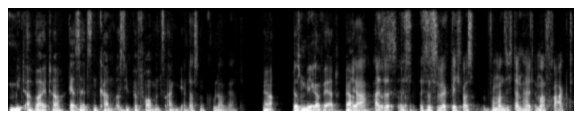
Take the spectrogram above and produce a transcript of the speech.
Mitarbeiter ersetzen kann, was die Performance Ja, angeht. das ist ein cooler Wert. Ja, das ist ein Megawert. Ja, Ja, also das, äh, es, es ist wirklich was, wo man sich dann halt immer fragt,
